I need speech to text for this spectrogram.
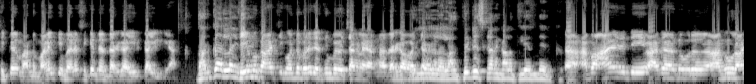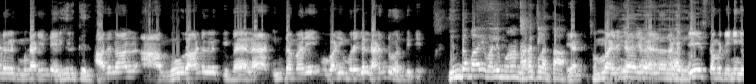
சிக்கன் அந்த மலைக்கு மேல சிக்கந்தர் தர்கா இருக்கா இல்லையா? தர்கா இல்ல திமுக ஆட்சிக்கு வந்த பிறகு எடுத்துன்னு போய் வச்சாங்களா யாருன்னா தர்கா இல்ல அது பிரிட்டிஷ்காரன் காலத்துல இருந்தே இருக்கு. அப்ப ஆயிரத்தி அது அது ஒரு நூறு ஆண்டுகளுக்கு முன்னாடி இருந்தே இருக்கு. அதனால் நூறு ஆண்டுகளுக்கு மேல இந்த மாதிரி வழிமுறைகள் நடந்து வந்துட்டு இந்த மாதிரி வழிமுறை நடக்கலத்தா? சும்மா இருங்க. பீஸ் கமிட்டி நீங்க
